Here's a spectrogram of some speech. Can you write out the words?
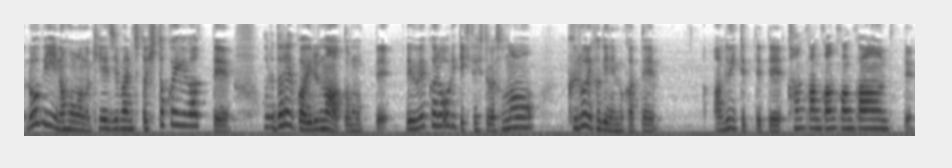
ロビーの方の掲示板にちょっと人影があってあれ誰かいるなと思って。で上から降りてきた人がその黒い影に向かって歩いてっててカンカンカンカンカンって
